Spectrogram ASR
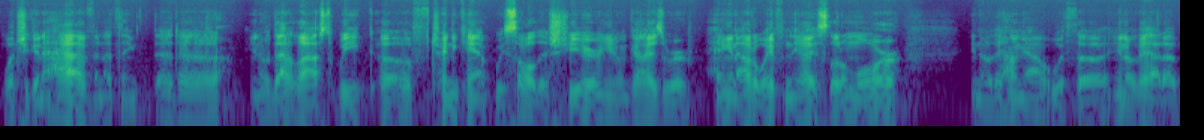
what you're going to have. And I think that uh, you know that last week of training camp we saw this year, you know, guys were hanging out away from the ice a little more you know, they hung out with, uh, you know, they had a,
